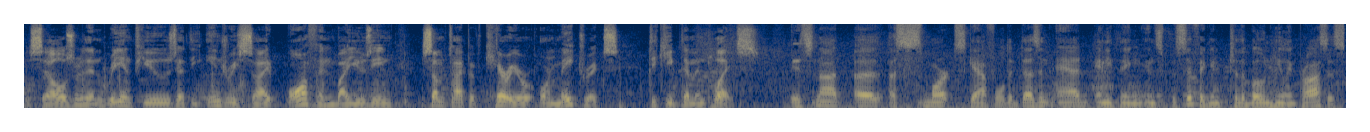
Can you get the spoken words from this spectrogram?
The cells are then reinfused at the injury site, often by using some type of carrier or matrix to keep them in place. It's not a, a smart scaffold. It doesn't add anything in specific into the bone healing process.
